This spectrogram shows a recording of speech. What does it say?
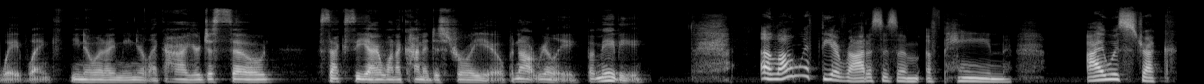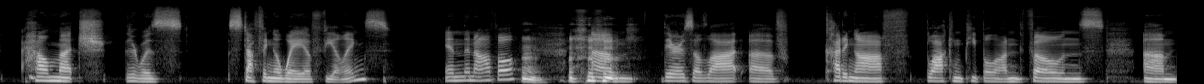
wavelength. You know what I mean? You're like, "Ah, you're just so sexy. I want to kind of destroy you." But not really, but maybe. Along with the eroticism of pain, I was struck how much there was stuffing away of feelings in the novel. Mm. um, there's a lot of cutting off, blocking people on phones, um,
